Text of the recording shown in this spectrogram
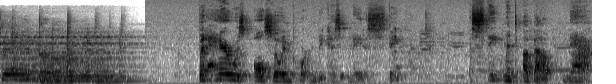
say no. But hair was also important because it made a statement. A statement about now.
